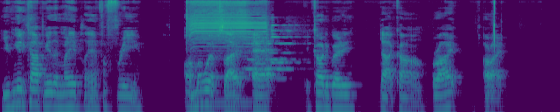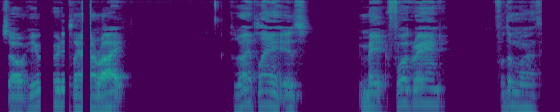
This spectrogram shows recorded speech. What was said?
You can get a copy of the money plan for free on my website at dakotagrady.com. Right? All right. So here it is plan, all right? So my plan is we made four grand for the month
